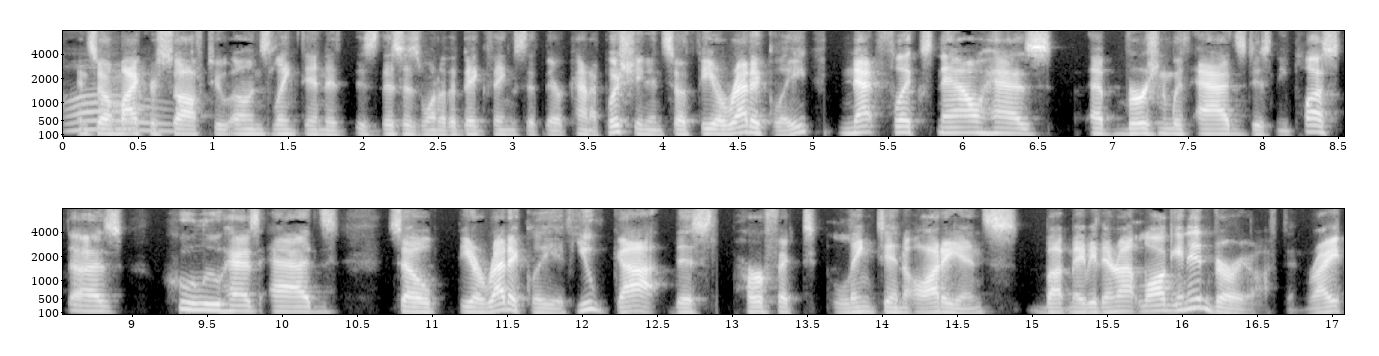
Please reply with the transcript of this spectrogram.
Oh. And so oh. Microsoft, who owns LinkedIn, is, is this is one of the big things that they're kind of pushing. And so theoretically, Netflix now has a version with ads. Disney Plus does. Hulu has ads. So theoretically, if you've got this perfect LinkedIn audience, but maybe they're not logging in very often, right?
